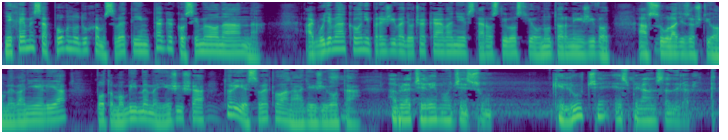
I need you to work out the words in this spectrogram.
Nechajme sa pohnúť Duchom Svetým tak ako Simeona a Anna. Ak budeme ako oni prežívať očakávanie v starostlivosti o vnútorný život a v súlade so štýlom Evanielia, potom objímeme Ježiša, ktorý je svetlo a nádej života. Abbracceremo Gesù, che luce e speranza della vita.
